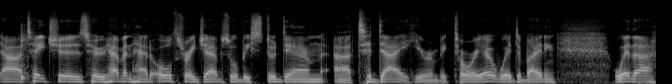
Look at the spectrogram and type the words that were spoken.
Uh, teachers who haven't had all three jabs will be stood down uh, today here in Victoria. We're debating whether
